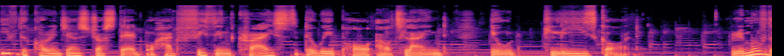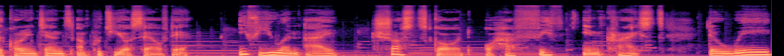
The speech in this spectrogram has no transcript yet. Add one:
If the Corinthians trusted or had faith in Christ the way Paul outlined, they would please God. Remove the Corinthians and put yourself there. If you and I trust God or have faith in Christ the way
